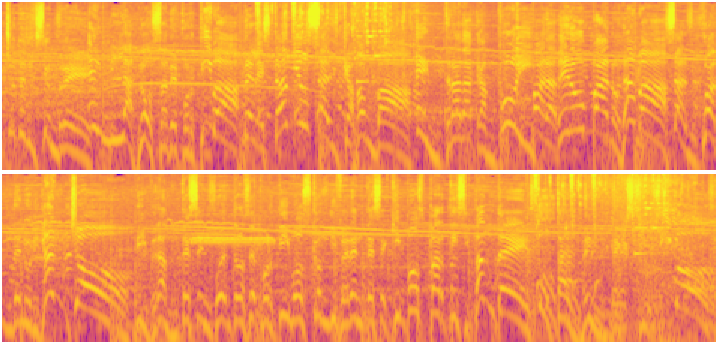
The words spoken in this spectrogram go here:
8 de diciembre en la Loza Deportiva del Estadio Salcabamba. Entrada Campoy, Paradero Panorama, San Juan de Lurigancho. Vibrantes encuentros deportivos con diferentes equipos participantes, totalmente exclusivos.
